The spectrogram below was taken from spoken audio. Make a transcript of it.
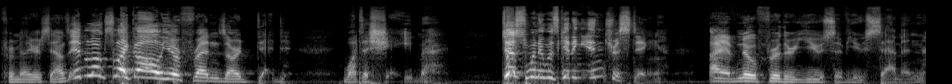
Familiar sounds. It looks like all your friends are dead. What a shame. Just when it was getting interesting. I have no further use of you, Salmon.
